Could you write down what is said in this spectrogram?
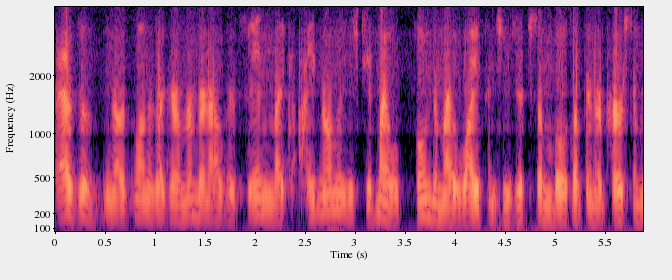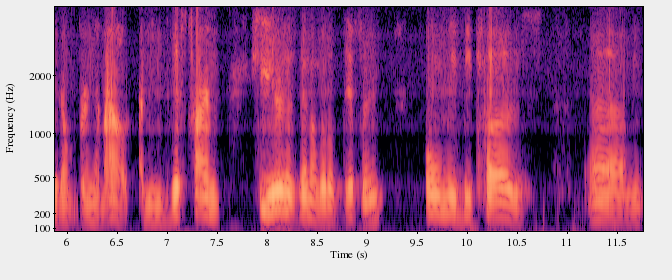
as of you know, as long as I can remember now, if it's in, like I normally just give my phone to my wife, and she zips them both up in her purse, and we don't bring them out. I mean, this time here has been a little different, only because um,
